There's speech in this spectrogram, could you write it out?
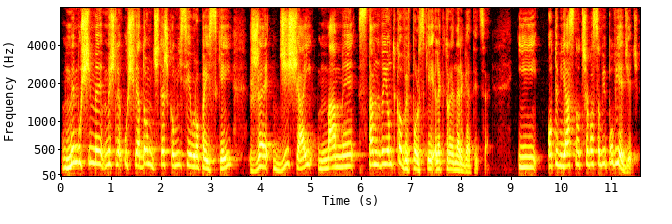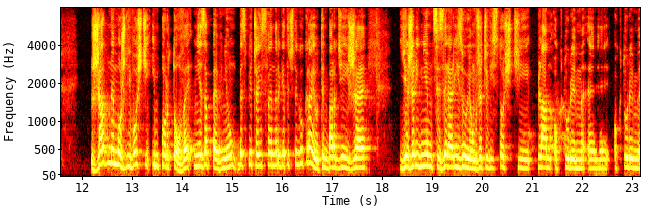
My musimy, myślę, uświadomić też Komisji Europejskiej, że dzisiaj mamy stan wyjątkowy w polskiej elektroenergetyce. I o tym jasno trzeba sobie powiedzieć, żadne możliwości importowe nie zapewnią bezpieczeństwa energetycznego kraju. Tym bardziej, że jeżeli Niemcy zrealizują w rzeczywistości plan, o którym, e, o którym e,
